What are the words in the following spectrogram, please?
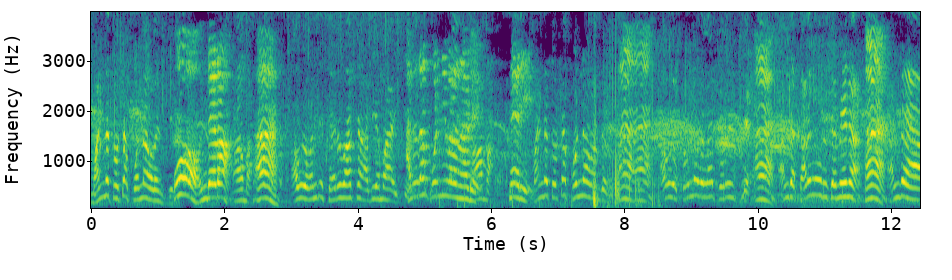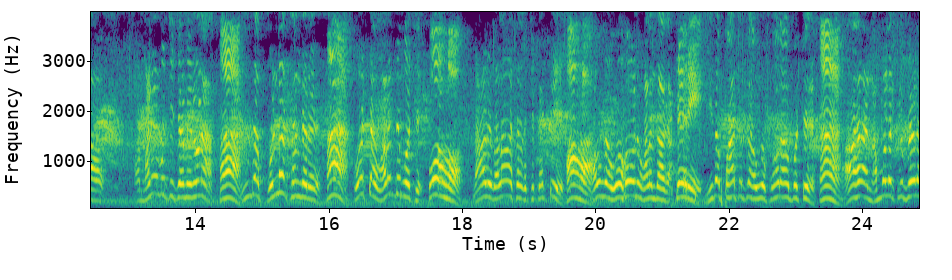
மண்ணை தொட்டா பொண்ணா வளைஞ்சுச்சு ஓ இந்த இடம். ஆமா. அவங்க வந்து செருவாக்கம் அதிகமா ஆயிடுச்சு அதுதான் பொன்னிவர நாடு. ஆமா. சரி. மண்ணை தொட்டா பொண்ணா ஆ, அவங்க சொன்னதெல்லாம் தெரிஞ்சுச்சு. அந்த கடலூர் ஆ, அந்த மணியங்குச்சி ஜமீனோட இந்த பொன்னர் சங்கர் கோட்டை வளர்ந்து போச்சு. ஓஹோ. நாலு விலவாசம் வச்சு கட்டி அவங்க ஓஹோன்னு வளர்ந்தாங்க. சரி. இத பார்த்துட்டு அவங்க போராப்பட்டு ஆஹா நம்மளுக்கு மேல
